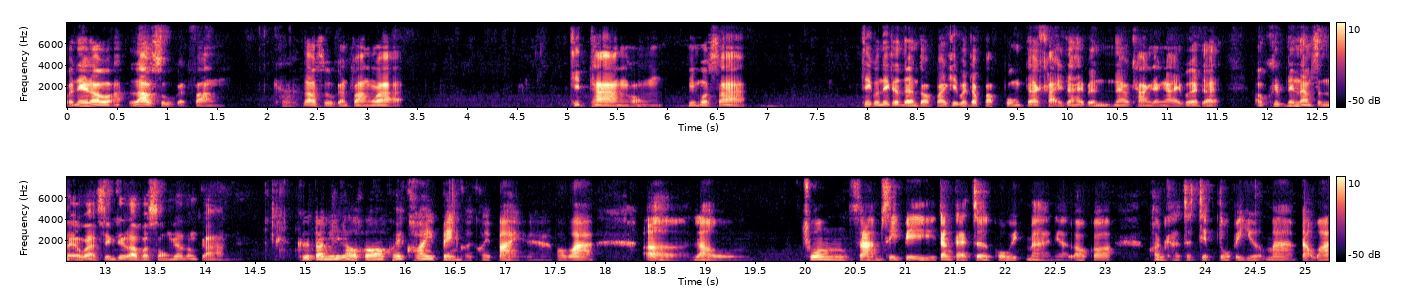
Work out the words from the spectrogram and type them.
วันนี้เราเล่าสู่กันฟังค่ะเล่าสู่กันฟังว่าทิศทางของมิโมซา ที่คนนี้จะเดินต่อไปคิดว่าจะปรับปรุงแก้ไขจะให้เป็นแนวทางยังไง เพื่อจะเอาคลิปนี้นำเสนอว่าสิ่งที่เราประสงค์จะต้องการ คือตอนนี้เราก็ค่อยๆเป็นค่อย ๆไปนะฮะเพราะว่าเเราช่วงสามสี่ปี ตั้งแต่เจอโควิดมาเนี่ยเราก็ค่อนข้างจะเจ็บตัวไปเยอะมาก แต่ว่า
